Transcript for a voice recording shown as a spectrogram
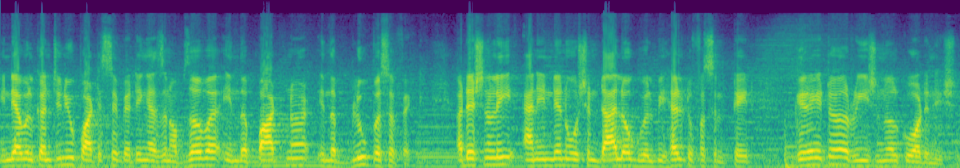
India will continue participating as an observer in the partner in the Blue Pacific. Additionally, an Indian Ocean dialogue will be held to facilitate greater regional coordination.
